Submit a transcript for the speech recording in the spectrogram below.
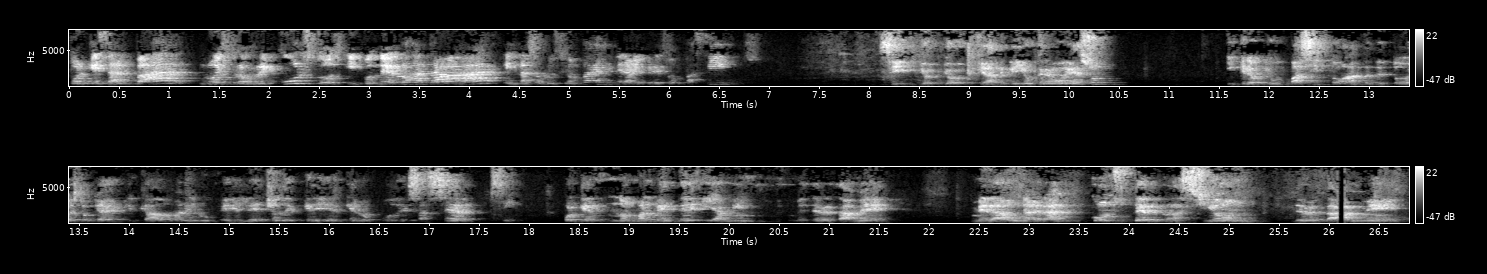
porque salvar nuestros recursos y ponerlos a trabajar es la solución para generar ingresos pasivos. Sí, yo, yo, fíjate que yo creo eso y creo que un pasito antes de todo esto que has explicado, Marilu, es el hecho de creer que lo puedes hacer. Sí. Porque normalmente, y a mí de verdad me, me da una gran consternación, de verdad me,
